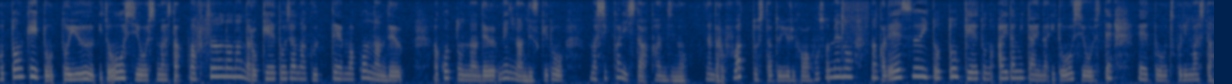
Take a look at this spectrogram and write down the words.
コットン毛糸という糸を使用しました、まあ、普通のなんだろう毛糸じゃなくって、まあ、コンなんであコットンなんで綿なんですけど、まあ、しっかりした感じのなんだろうふわっとしたというよりかは細めのなんかレース糸と毛糸の間みたいな糸を使用して、えー、と作りました。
